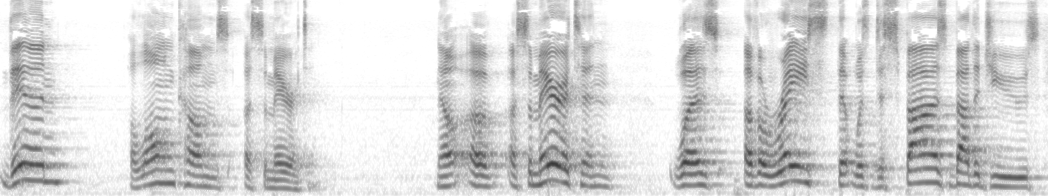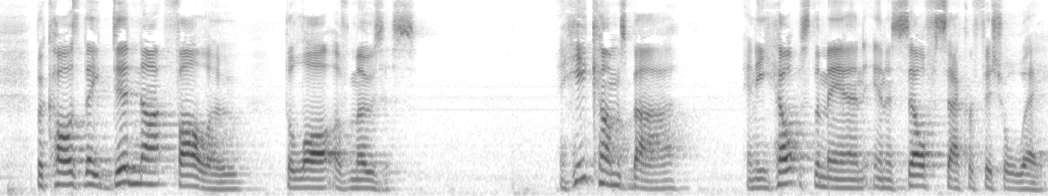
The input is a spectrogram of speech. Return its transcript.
Then along comes a Samaritan. Now, a, a, Samaritan was of a race that was despised by the Jews because they did not follow the law of Moses. And he comes by and he helps the man in a self sacrificial way.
